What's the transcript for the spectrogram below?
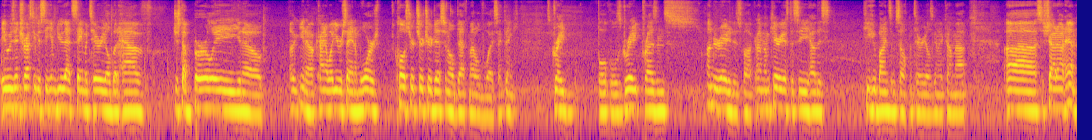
it was interesting to see him do that same material but have just a burly, you know, uh, you know, kind of what you were saying, a more closer to traditional death metal voice. I think it's great vocals, great presence, underrated as fuck. I'm, I'm curious to see how this He Who Binds Himself material is going to come out. Uh, so shout out him.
